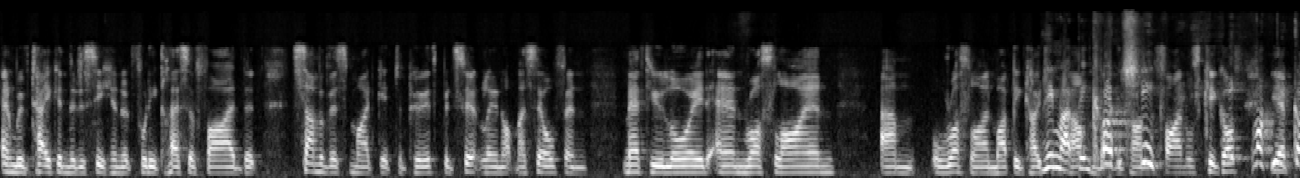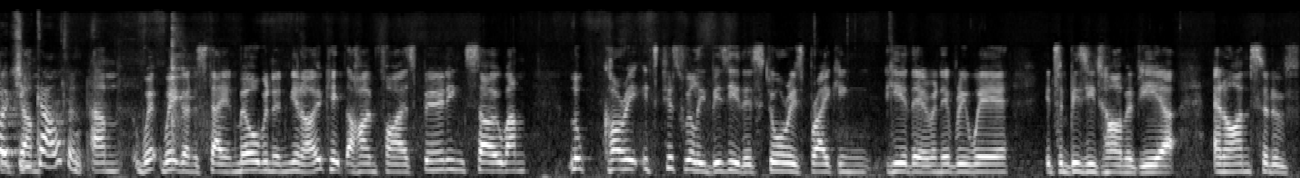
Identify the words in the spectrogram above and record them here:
and we've taken the decision at Footy Classified that some of us might get to Perth, but certainly not myself and Matthew Lloyd and Ross Lyon. Um, or Ross Lyon might be coaching. He might Carlton be coaching. by the time the finals kick off. He might yeah, be coaching but, um, Carlton. Um, we're, we're, going to stay in Melbourne and you know keep the home fires burning. So, um, look, Corrie, it's just really busy. There's stories breaking here, there, and everywhere it's a busy time of year, and I'm sort of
